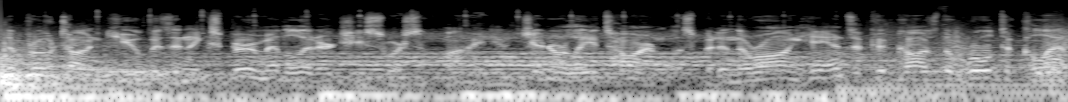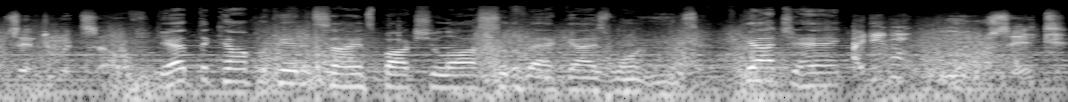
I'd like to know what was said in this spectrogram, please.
The proton cube is an experimental energy source of mine. Generally, it's harmless, but in the wrong hands, it could cause the world to collapse into itself. Get the complicated science box you lost so the bad guys won't use it. Gotcha, Hank. I didn't lose it.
